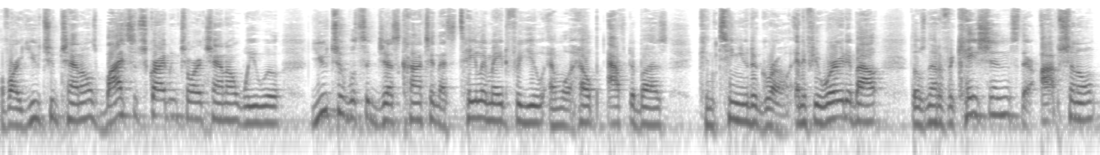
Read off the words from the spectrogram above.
of our YouTube channels. By subscribing to our channel, we will YouTube will suggest content that's tailor made for you and will help AfterBuzz continue to grow. And if you're worried about those notifications, they're optional.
